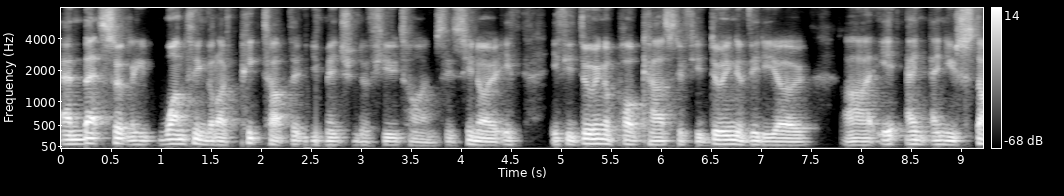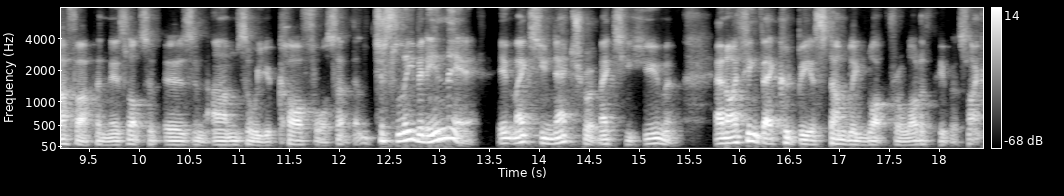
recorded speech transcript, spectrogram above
and that's certainly one thing that I've picked up that you've mentioned a few times is you know if if you're doing a podcast, if you're doing a video, uh, it, and and you stuff up and there's lots of ers and ums or you cough or something, just leave it in there. It makes you natural. It makes you human. And I think that could be a stumbling block for a lot of people. It's like,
